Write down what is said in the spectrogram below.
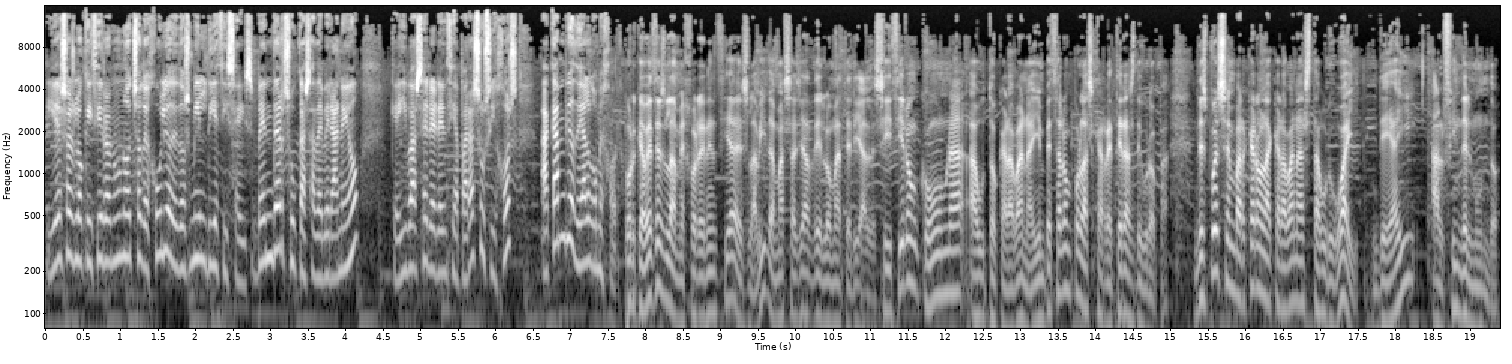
Y eso es lo que hicieron un 8 de julio de 2016. Vender su casa de veraneo que iba a ser herencia para sus hijos a cambio de algo mejor. Porque a veces la mejor herencia es la vida, más allá de lo material. Se hicieron con una autocaravana y empezaron por las carreteras de Europa. Después se embarcaron la caravana hasta Uruguay, de ahí al fin del mundo.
